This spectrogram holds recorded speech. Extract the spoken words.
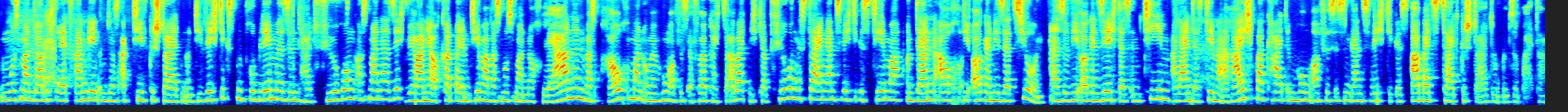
muss man, glaube ich, da jetzt rangehen und das aktiv gestalten. Und die wichtigsten Probleme sind halt Führung aus meiner Sicht. Wir waren ja auch gerade bei dem Thema, was muss man noch lernen? Was braucht man, um im Homeoffice erfolgreich zu arbeiten? Ich glaube, Führung ist da ein ganz wichtiges Thema. Und dann auch die Organisation. Also wie organisiere ich das im Team? Allein das Thema Erreichbarkeit im Homeoffice ist ein ganz wichtiges. Arbeitszeitgestaltung und so weiter.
